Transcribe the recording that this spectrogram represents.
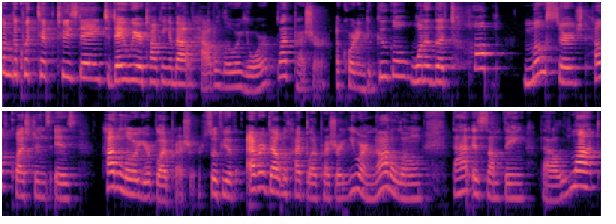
Welcome to Quick Tip Tuesday. Today we are talking about how to lower your blood pressure. According to Google, one of the top most searched health questions is how to lower your blood pressure. So if you have ever dealt with high blood pressure, you are not alone. That is something that a lot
